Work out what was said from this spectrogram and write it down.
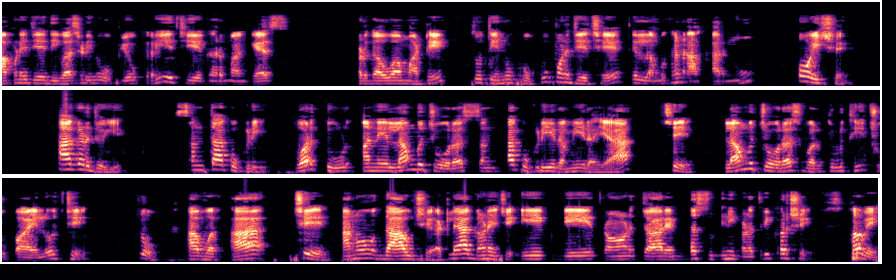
આપણે જે દિવાસળીનો ઉપયોગ કરીએ છીએ ઘરમાં ગેસ સળગાવવા માટે તો તેનું ખોખું પણ જે છે તે લંબઘન આકારનું હોય છે. આગળ જોઈએ. સંતા કુકડી વર્તુળ અને લંબચોરસ સંતા કુકડી રમી રહ્યા છે. લંબચોરસ વર્તુળથી છુપાયેલો છે. જો આ આ છે, આનો દાવ છે, એટલે આ ગણે છે. એક, બે, ત્રણ, ચાર, એમ દસ સુધીની ગણતરી કરશે. હવે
